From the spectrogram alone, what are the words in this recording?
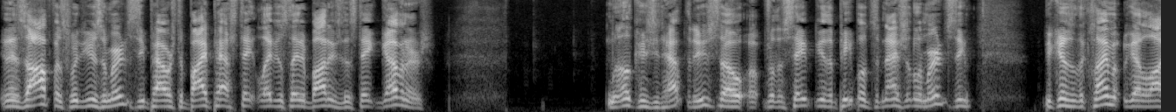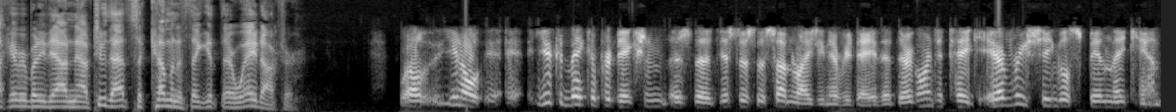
and his office would use emergency powers to bypass state legislative bodies and state governors. Well, because you'd have to do so uh, for the safety of the people. It's a national emergency. Because of the climate, we got to lock everybody down now, too. That's coming if they get their way, Doctor. Well, you know, you can make a prediction as the just as the sun rising every day that they're going to take every single spin they can,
